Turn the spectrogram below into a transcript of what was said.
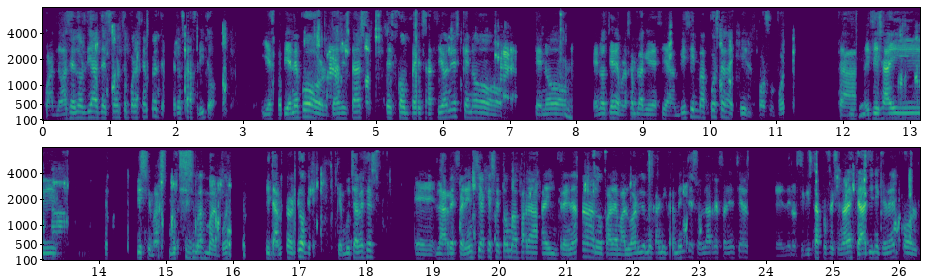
cuando hace dos días de esfuerzo, por ejemplo, el tercero está frito. Y esto viene por todas estas descompensaciones que no, que no, que no tiene. Por ejemplo, aquí decían, bicis más puestas aquí, por supuesto. O sea, bicis hay muchísimas, muchísimas mal puestas. Y también os digo que, que muchas veces eh, la referencia que se toma para entrenar o para evaluar biomecánicamente son las referencias eh, de los ciclistas profesionales que ahora tiene que ver con,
